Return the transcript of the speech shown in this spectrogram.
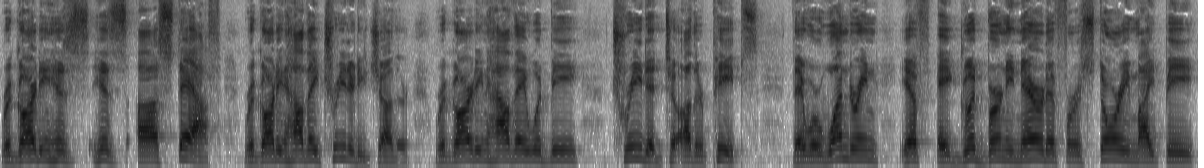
regarding his, his uh, staff, regarding how they treated each other, regarding how they would be treated to other peeps. They were wondering if a good Bernie narrative for a story might be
